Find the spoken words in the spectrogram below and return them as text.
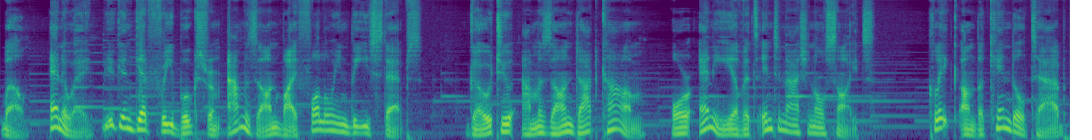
Well, anyway, you can get free books from Amazon by following these steps. Go to amazon.com or any of its international sites. Click on the Kindle tab,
